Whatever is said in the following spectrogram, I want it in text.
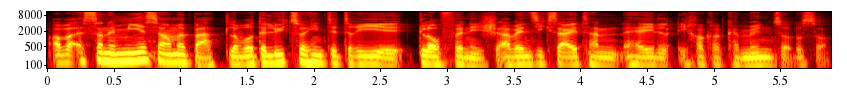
Aber so ein mühsamer Bettler, wo der Leute so hinter gelaufen ist. Auch wenn sie gesagt haben, hey, ich habe gar keine Münze oder so.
